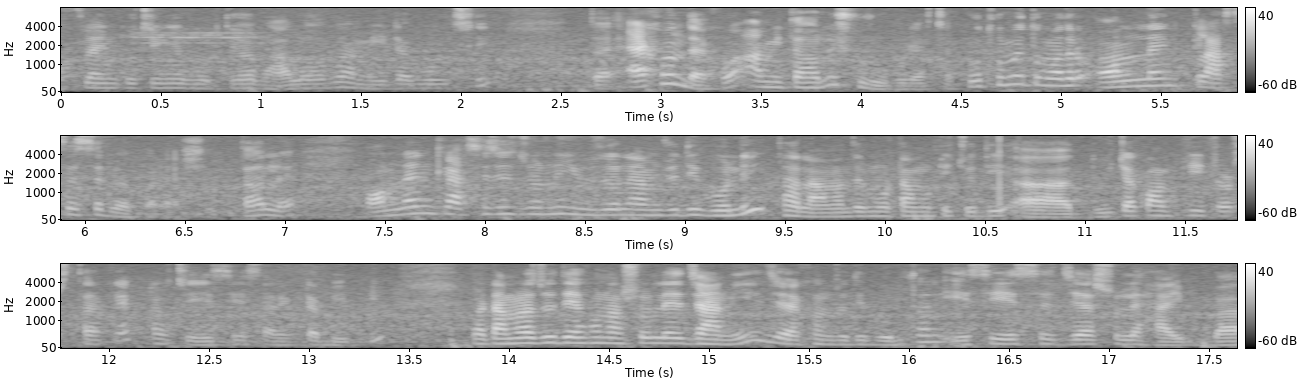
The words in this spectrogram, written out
অফলাইন কোচিংয়ে ভর্তি হওয়া ভালো হবে, আমি এটা বলছি। তো এখন দেখো, আমি তাহলে শুরু করি। আচ্ছা প্রথমে তোমাদের অনলাইন ক্লাসেসের ব্যাপারে আসি। তাহলে অনলাইন ক্লাসেসের জন্য ইউজুয়ালি আমি যদি বলি, তাহলে আমাদের মোটামুটি যদি দুইটা কম্পিটিটর্স থাকে, একটা হচ্ছে এসিএস আর একটা বিপি বাট আমরা যদি এখন আসলে জানি যে এখন যদি বলি, তাহলে এসিএস এর যে আসলে হাইপ বা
